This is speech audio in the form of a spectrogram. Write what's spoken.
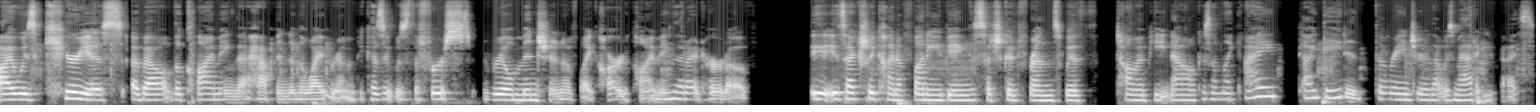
I was curious about the climbing that happened in the White Rim because it was the first real mention of like hard climbing that I'd heard of. It's actually kind of funny being such good friends with Tom and Pete now because I'm like, I I dated the ranger that was mad at you guys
